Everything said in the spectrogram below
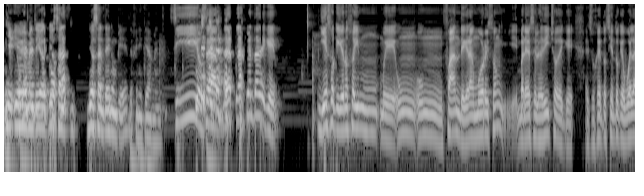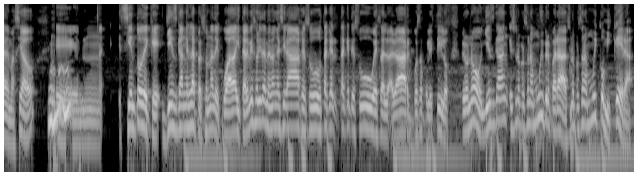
Y, obviamente yo, yo, salté en un pie, definitivamente. Sí, o sea, te das cuenta de que y eso que yo no soy eh, un, fan de Grant Morrison, varias veces lo he dicho, de que el sujeto siento que vuela demasiado. Em, siento de que James Gunn es la persona adecuada y tal vez ahorita me van a decir, ah, Jesús, está que, te subes al, al cosas por el estilo. Pero no, James Gunn es una persona muy preparada, es una persona muy comiquera.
